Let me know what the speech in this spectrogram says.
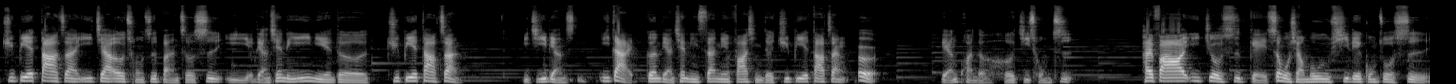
GBA 大战一加二重置版，则是以两千零一年的 GBA 大战，以及两一代跟两千零三年发行的 GBA 大战二两款的合集重置，开发依旧是给圣火降魔录系列工作室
